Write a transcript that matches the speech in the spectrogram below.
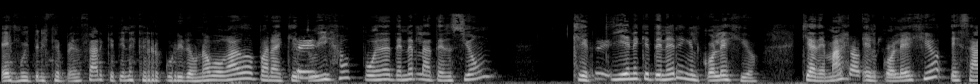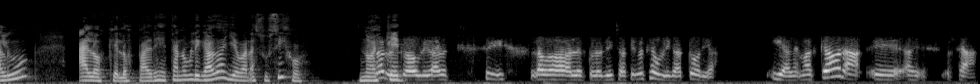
es muy triste pensar que tienes que recurrir a un abogado para que sí. tu hijo pueda tener la atención que sí. tiene que tener en el colegio, que además Exacto, el sí. colegio es algo a los que los padres están obligados a llevar a sus hijos. No claro, es que obligar, sí, la, la, escolarización es obligatoria y además que ahora, eh, o sea,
